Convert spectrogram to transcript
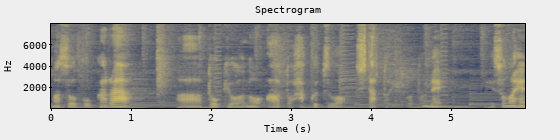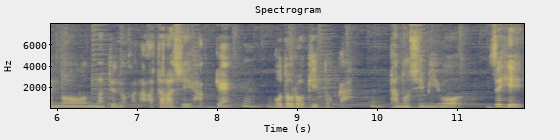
まあ、そこからあー東京のアート発掘をしたということで、その辺のなんていうのかな新しい発見うんうん。驚きとかうん。楽しみをぜひ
